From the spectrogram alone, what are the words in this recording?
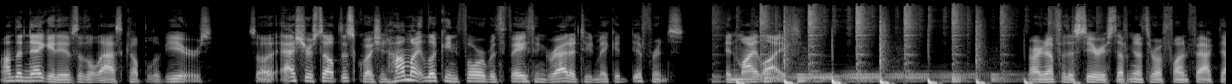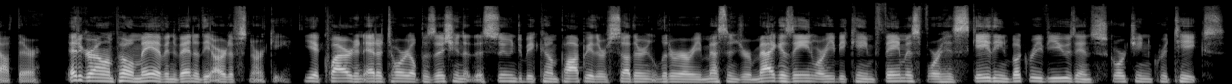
on the negatives of the last couple of years. So ask yourself this question How might looking forward with faith and gratitude make a difference in my life? All right, enough of the serious stuff. I'm going to throw a fun fact out there. Edgar Allan Poe may have invented the art of snarky. He acquired an editorial position at the soon to become popular Southern Literary Messenger magazine, where he became famous for his scathing book reviews and scorching critiques.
